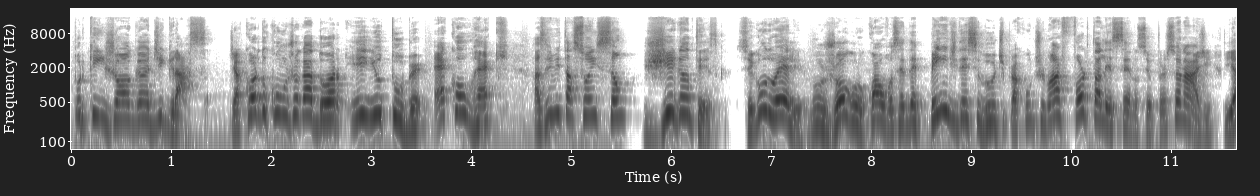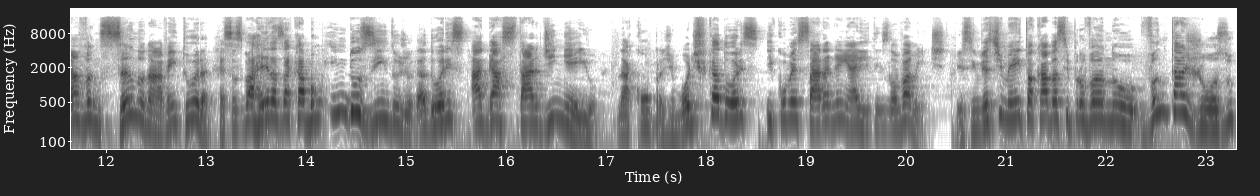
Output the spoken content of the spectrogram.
por quem joga de graça. De acordo com o jogador e youtuber Echo Hack, as limitações são gigantescas. Segundo ele, no jogo no qual você depende desse loot para continuar fortalecendo seu personagem e avançando na aventura, essas barreiras acabam induzindo os jogadores a gastar dinheiro na compra de modificadores e começar a ganhar itens novamente. Esse investimento acaba se provando vantajoso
